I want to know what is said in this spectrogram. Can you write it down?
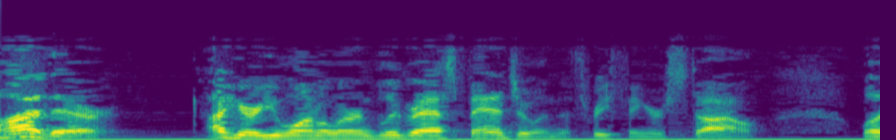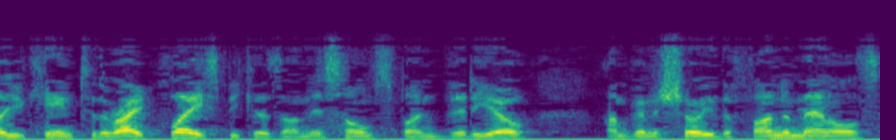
Hi there. I hear you want to learn bluegrass banjo in the three-finger style. Well, you came to the right place because on this homespun video, I'm going to show you the fundamentals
